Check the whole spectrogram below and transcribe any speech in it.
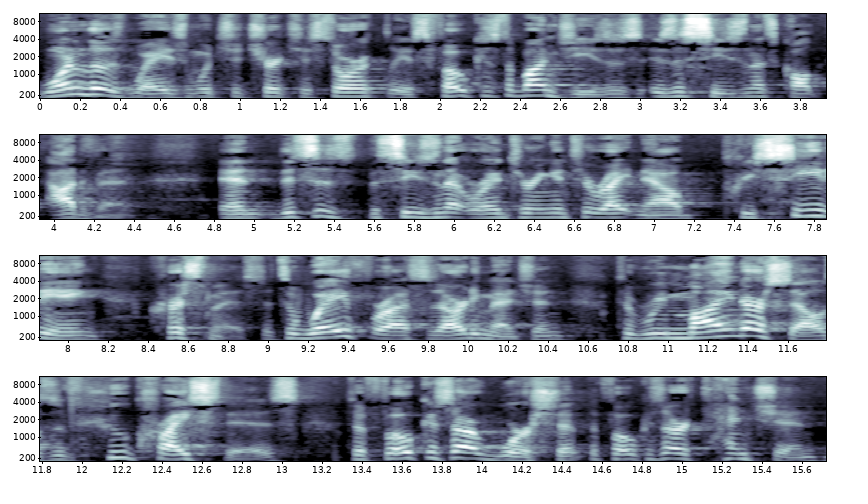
One of those ways in which the church historically is focused upon Jesus is a season that's called Advent. And this is the season that we're entering into right now, preceding Christmas. It's a way for us, as I already mentioned, to remind ourselves of who Christ is, to focus our worship, to focus our attention,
